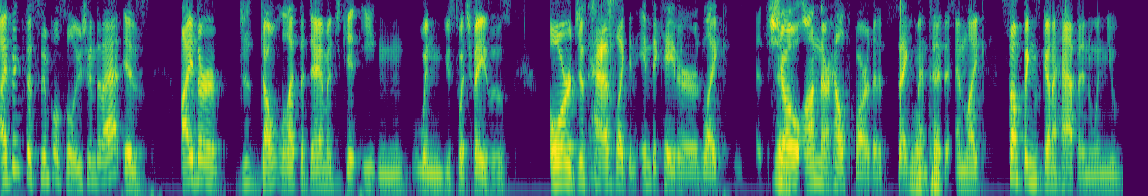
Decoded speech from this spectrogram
I think the simple solution to that is either just don't let the damage get eaten when you switch phases, or just have like an indicator like show on their health bar that it's segmented and like something's going to happen when you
